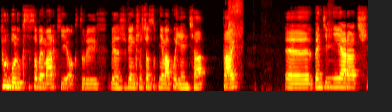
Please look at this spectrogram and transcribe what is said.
turbo luksusowe marki, o których, wiesz, większość osób nie ma pojęcia, tak? Będzie mnie jarać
